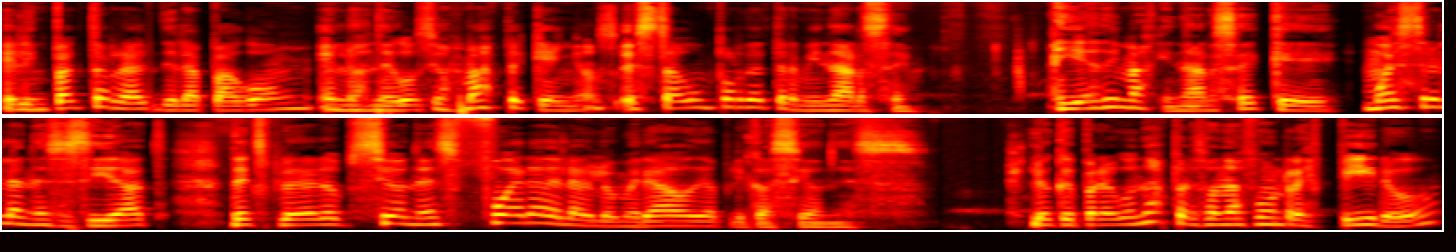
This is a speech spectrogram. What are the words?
El impacto real del apagón en los negocios más pequeños está aún por determinarse. Y es de imaginarse que muestre la necesidad de explorar opciones fuera del aglomerado de aplicaciones. Lo que para algunas personas fue un respiro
